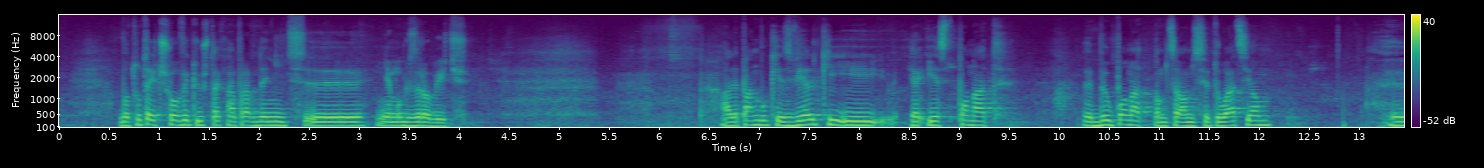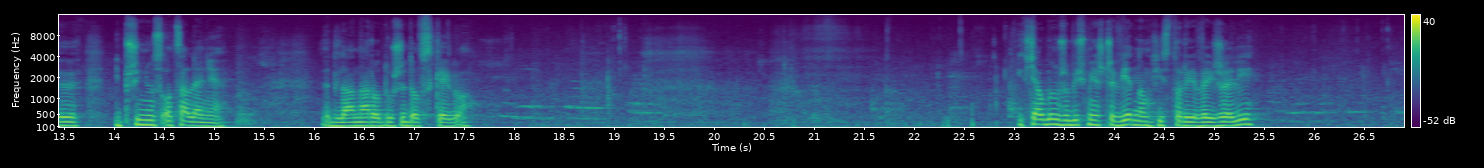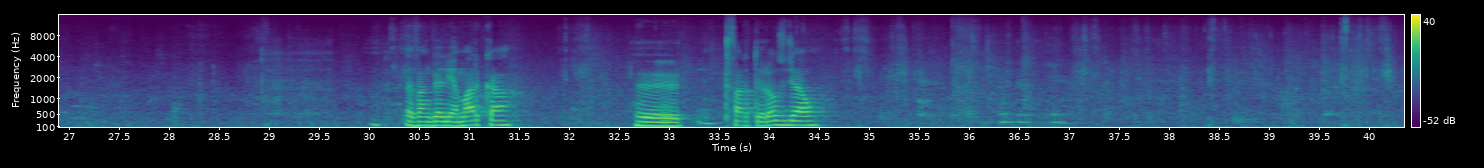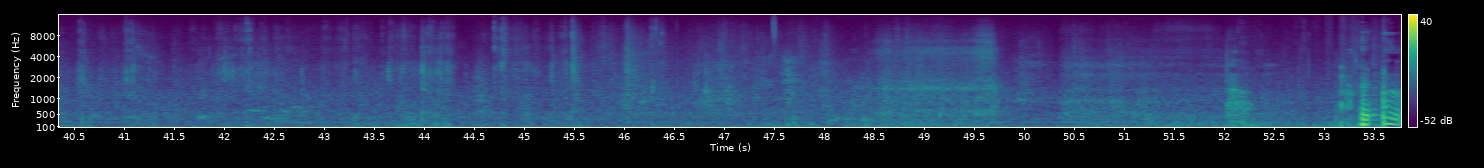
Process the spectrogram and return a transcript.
bo tutaj człowiek już tak naprawdę nic y, nie mógł zrobić. Ale Pan Bóg jest wielki i jest ponad, był ponad tą całą sytuacją y, i przyniósł ocalenie dla narodu żydowskiego. I chciałbym, żebyśmy jeszcze w jedną historię wejrzeli. Ewangelia Marka, yy, czwarty rozdział.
